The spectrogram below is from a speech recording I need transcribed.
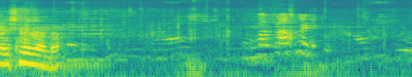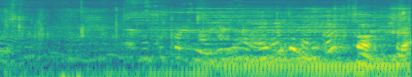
వైష్ణవి అంట ఇక్కడ.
